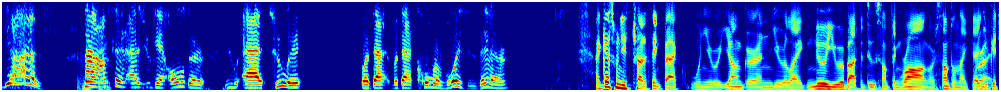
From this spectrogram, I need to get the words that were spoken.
Yes. Now I'm saying as you get older, you add to it, but that but that core voice is there. I guess when you try to think back when you were younger and you were like knew you were about to do something wrong or something like that, you could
